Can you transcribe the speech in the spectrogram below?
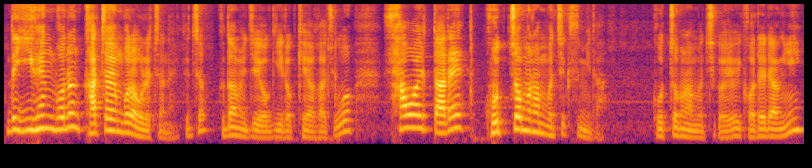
근데 이 횡보는 가짜 횡보라고 그랬잖아요. 그쵸? 그 다음에 이제 여기 이렇게 해가지고 4월 달에 고점을 한번 찍습니다. 고점을 한번 찍어요. 이 거래량이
